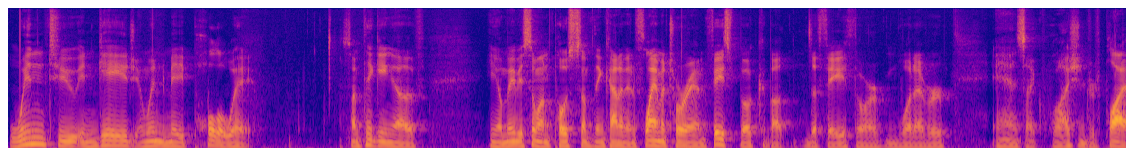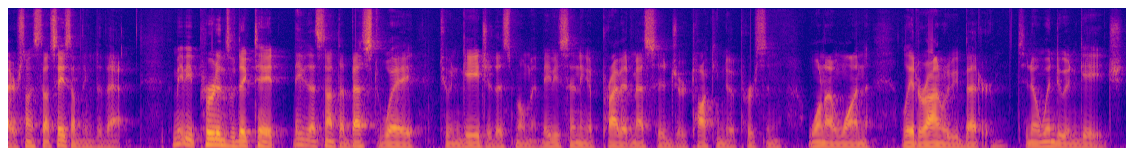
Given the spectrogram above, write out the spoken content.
when to engage and when to maybe pull away. So I'm thinking of you know, maybe someone posts something kind of inflammatory on Facebook about the faith or whatever, and it's like, well, I should reply or say something to that. maybe prudence would dictate maybe that's not the best way to engage at this moment. Maybe sending a private message or talking to a person one on one later on would be better to know when to engage.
